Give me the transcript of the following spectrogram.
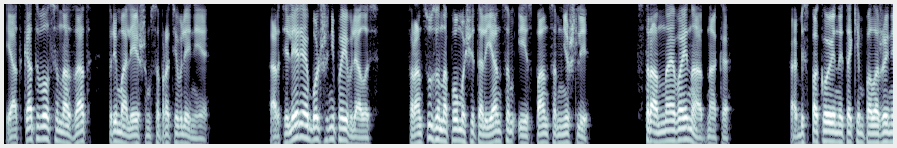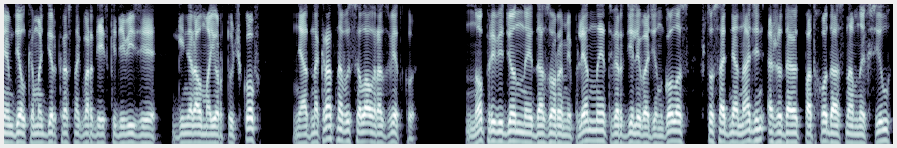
и откатывался назад при малейшем сопротивлении. Артиллерия больше не появлялась. Французы на помощь итальянцам и испанцам не шли. Странная война, однако. Обеспокоенный таким положением дел командир красногвардейской дивизии генерал-майор Тучков неоднократно высылал разведку, но приведенные дозорами пленные твердили в один голос, что со дня на день ожидают подхода основных сил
